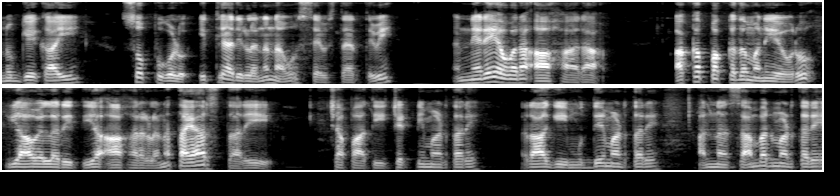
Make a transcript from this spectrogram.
ನುಗ್ಗೆಕಾಯಿ, ಸೊಪ್ಪುಗಳು ಇತ್ಯಾದಿಗಳನ್ನು ನಾವು ಸೇವಿಸ್ತಾ ಇರ್ತೀವಿ. ನೆರೆಯವರ ಆಹಾರ. ಅಕ್ಕಪಕ್ಕದ ಮನೆಯವರು ಯಾವೆಲ್ಲ ರೀತಿಯ ಆಹಾರಗಳನ್ನು ತಯಾರಿಸ್ತಾರೆ? ಚಪಾತಿ, ಚಟ್ನಿ ಮಾಡ್ತಾರೆ. ರಾಗಿ ಮುದ್ದೆ ಮಾಡ್ತಾರೆ, ಅನ್ನ ಸಾಂಬಾರು ಮಾಡ್ತಾರೆ,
